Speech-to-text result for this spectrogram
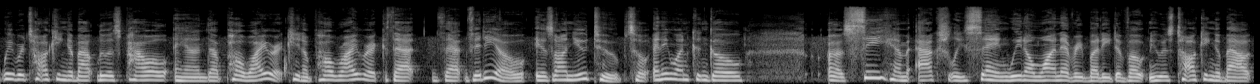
we were talking about Lewis Powell and uh, Paul Weyrich. You know, Paul Weyrich, that, that video is on YouTube, so anyone can go uh, see him actually saying, We don't want everybody to vote. And he was talking about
